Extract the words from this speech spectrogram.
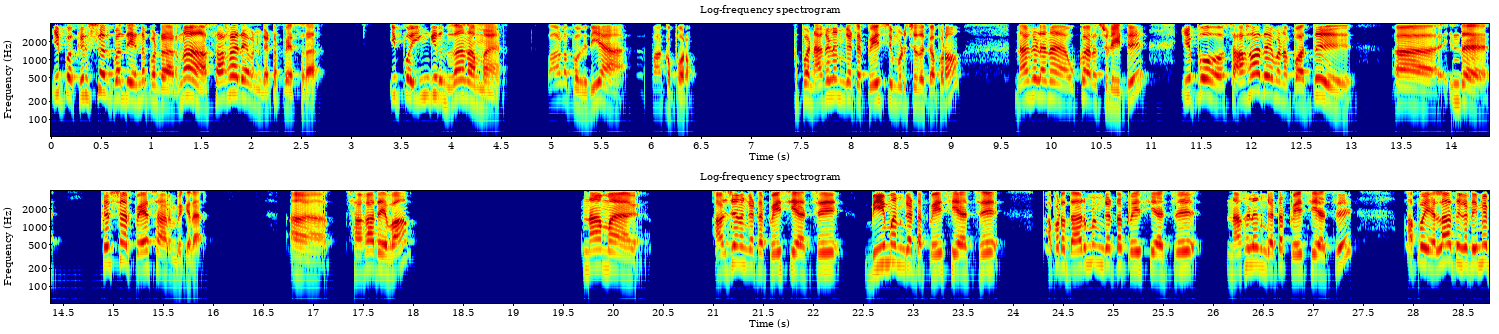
இப்போ கிருஷ்ணர் வந்து என்ன பண்ணுறாருன்னா சகாதேவன் கிட்ட பேசுகிறார் இப்போ இங்கிருந்து தான் நம்ம பாடப்பகுதியாக பார்க்க போகிறோம் அப்போ நகலன் கிட்ட பேசி முடிச்சதுக்கப்புறம் நகலனை உட்கார சொல்லிட்டு இப்போது சகாதேவனை பார்த்து இந்த கிருஷ்ணர் பேச ஆரம்பிக்கிறார். சகாதேவா நாம் அர்ஜுனன்கிட்ட பேசியாச்சு பீமன் கிட்ட பேசியாச்சு அப்புறம் தர்மன் கிட்ட பேசியாச்சு நகுலன் கிட்ட பேசியாச்சு அப்போ எல்லாத்துக்கிட்டையுமே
